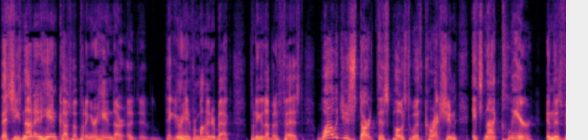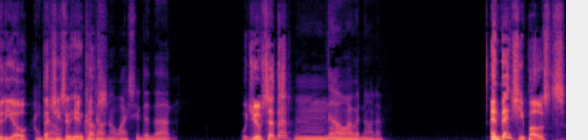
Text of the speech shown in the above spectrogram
that she's not in handcuffs by putting her hand, uh, uh, taking her hand from behind her back, putting it up in a fist, why would you start this post with correction? It's not clear in this video that she's in handcuffs. I don't know why she did that. Would you have said that? Mm, no, I would not have. And then she posts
